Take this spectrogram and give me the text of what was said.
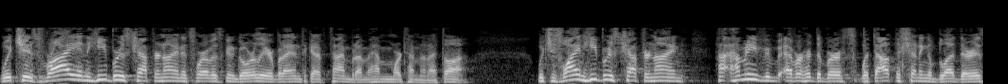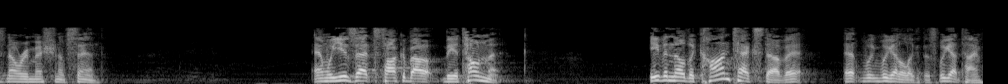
Which is why in Hebrews chapter 9, it's where I was going to go earlier, but I didn't think I have time, but I'm having more time than I thought. Which is why in Hebrews chapter 9, how, how many of you have ever heard the verse, without the shedding of blood there is no remission of sin? And we use that to talk about the atonement. Even though the context of it, uh, we, we gotta look at this. We got time.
